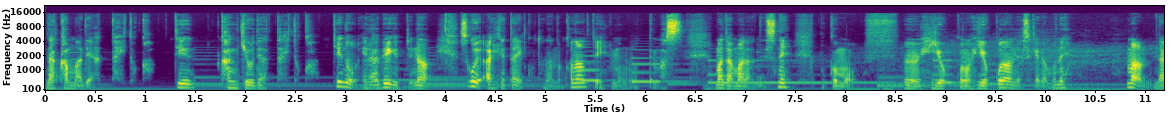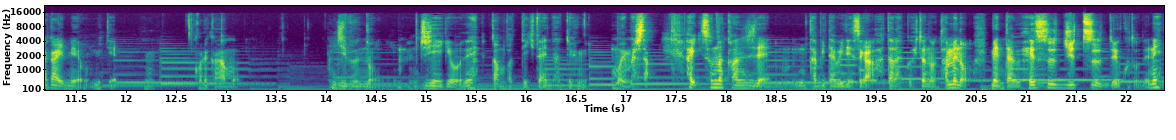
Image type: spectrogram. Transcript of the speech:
仲間であったりとか、っていう環境であったりとか、っていうのを選べるっていうのは、すごいありがたいことなのかなというふうにも思ってます。まだまだですね、僕も、うん、ひよっこのひよっこなんですけどもね、まあ、長い目を見て、うん、これからも自分の自営業で、ね、頑張っていきたいなというふうに思いました。はい、そんな感じで、たびたびですが、働く人のためのメンタルヘルス術ということでね、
